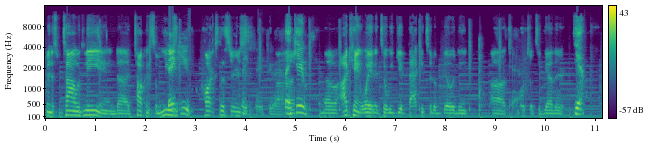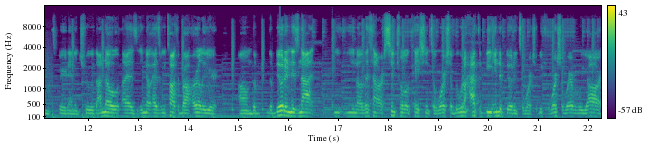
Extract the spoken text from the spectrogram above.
spending some time with me and uh, talking some music. Thank you. Clark Sisters. Uh, Thank you. Uh, I can't wait until we get back into the building uh, to yeah. worship together. Yeah. In spirit and in truth. I know, as you know, as we talked about earlier, um, the the building is not, you, you know, that's not our central location to worship. We don't have to be in the building to worship. We can worship wherever we are.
